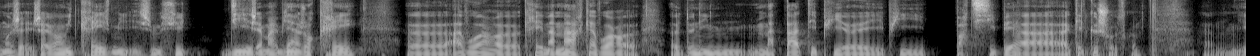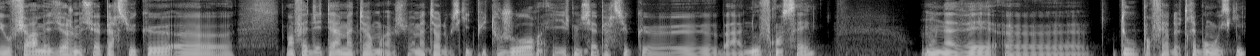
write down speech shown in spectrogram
Moi, j'avais envie de créer. Je me, je me suis dit, j'aimerais bien un jour créer, euh, avoir euh, créé ma marque, avoir euh, donné une, ma patte et puis et puis participer à, quelque chose. Quoi. Et au fur et à mesure, je me suis aperçu que, en fait, j'étais amateur. Moi, je suis amateur de whisky depuis toujours, et je me suis aperçu que bah, nous Français, on avait tout pour faire de très bons whisky.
